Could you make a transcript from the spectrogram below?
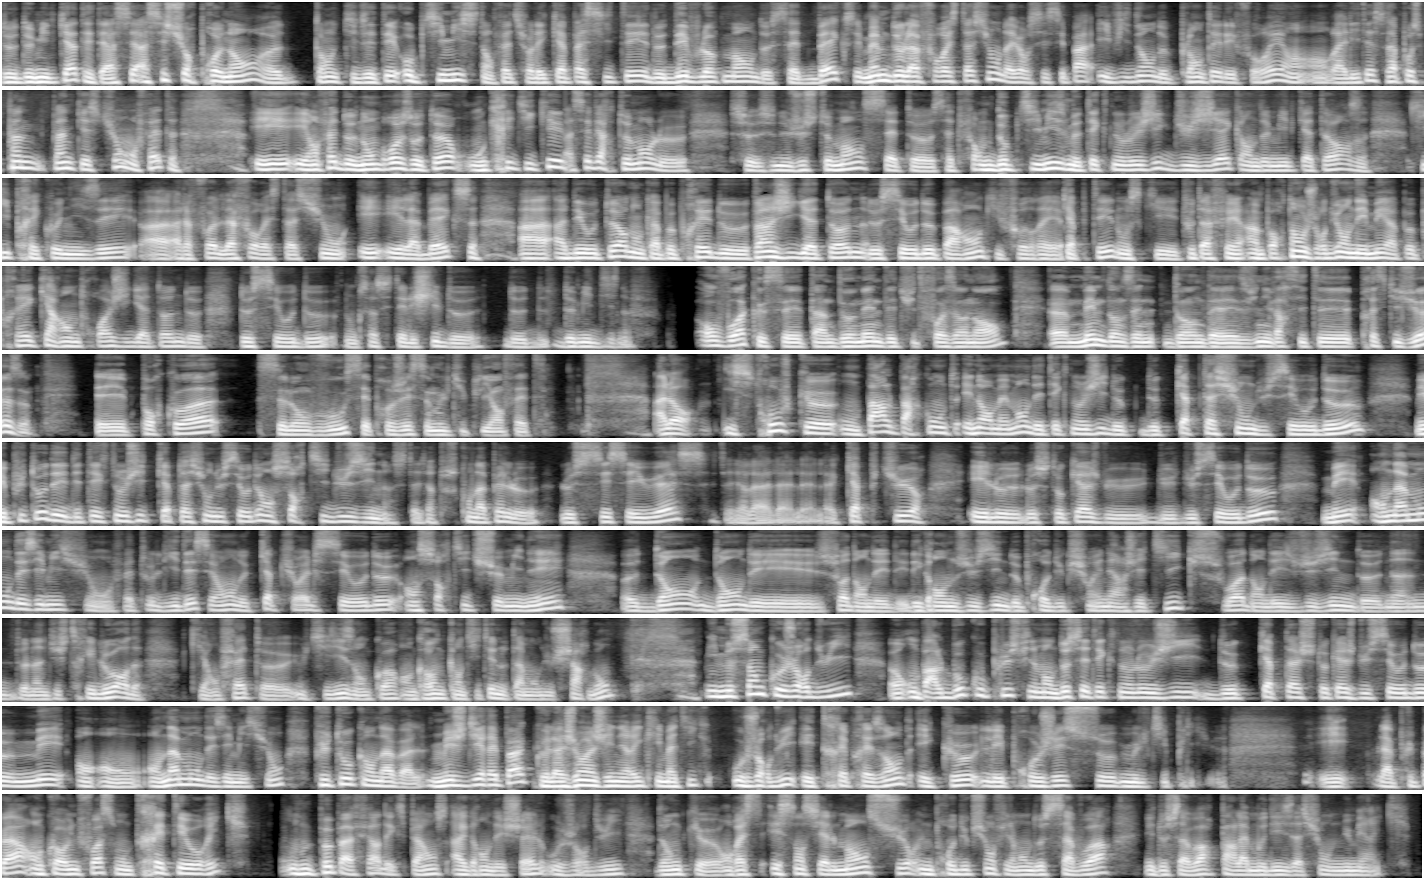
de 2004 étaient assez, assez surprenants, euh, tant qu'ils étaient optimistes en fait sur les capacités de développement de cette BEX et même de la forestation. D'ailleurs, c'est, c'est pas évident de planter les forêts. En, réalité, ça pose plein de, plein de questions en fait. Et en fait, de nombreux auteurs ont critiqué assez vertement le, justement cette, cette forme d'optimisme technologique du GIEC en 2014 qui préconisait à, la fois de la forestation et, et la BEX à, à, des hauteurs donc à peu près de 20 gigatonnes de CO2 par an qu'il faudrait capter. Donc ce qui est tout à fait important. Aujourd'hui, on émet à peu près 43 gigatonnes de, CO2. Donc ça, c'était les chiffres de, 2019. On voit que c'est un domaine d'études foisonnant, euh, même dans, dans des universités prestigieuses. Et pourquoi, selon vous, ces projets se multiplient en fait? Alors, il se trouve qu'on parle par contre énormément des technologies de, captation du CO2, mais plutôt des, technologies de captation du CO2 en sortie d'usine, c'est-à-dire tout ce qu'on appelle le, CCUS, c'est-à-dire la, capture et le, stockage du, du, CO2, mais en amont des émissions. En fait, l'idée, c'est vraiment de capturer le CO2 en sortie de cheminée euh, soit dans des, des, grandes usines de production énergétique, soit dans des usines de, l'industrie lourde qui en fait euh, utilisent encore en grande quantité notamment du charbon. Il me semble qu'aujourd'hui, euh, on parle beaucoup plus finalement de ces technologies de captage, stockage du CO2, mais en, amont des émissions, plutôt qu'en aval. Mais je dirais pas que la géo-ingénierie climatique aujourd'hui est très présente et que les projets se multiplient. Et la plupart, encore une fois, sont très théoriques on ne peut pas faire d'expérience à grande échelle aujourd'hui. Donc, euh, on reste essentiellement sur une production finalement de savoir et de savoir par la modélisation numérique.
